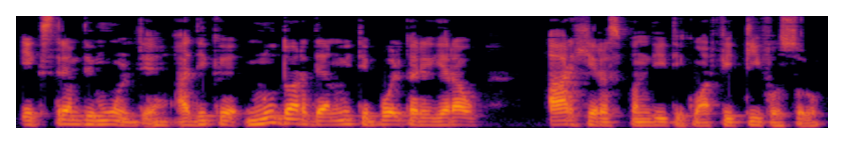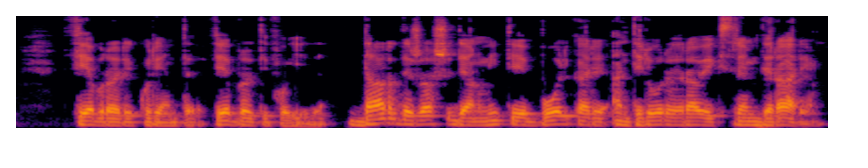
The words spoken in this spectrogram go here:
extrem de multe, adică nu doar de anumite boli care erau arhi răspândite, cum ar fi tifosul, febră recurentă, febră tifoidă, dar deja și de anumite boli care anterior erau extrem de rare.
